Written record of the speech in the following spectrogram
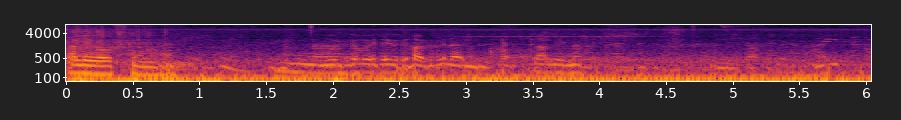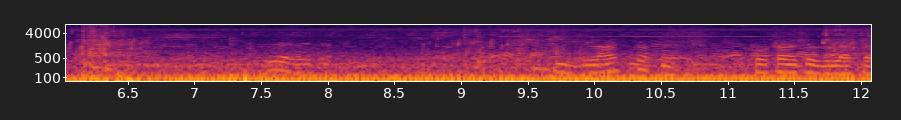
কালী বাউস মনে হয়। কালী না ব্লাডটা কোথায় তো ব্লাডটা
